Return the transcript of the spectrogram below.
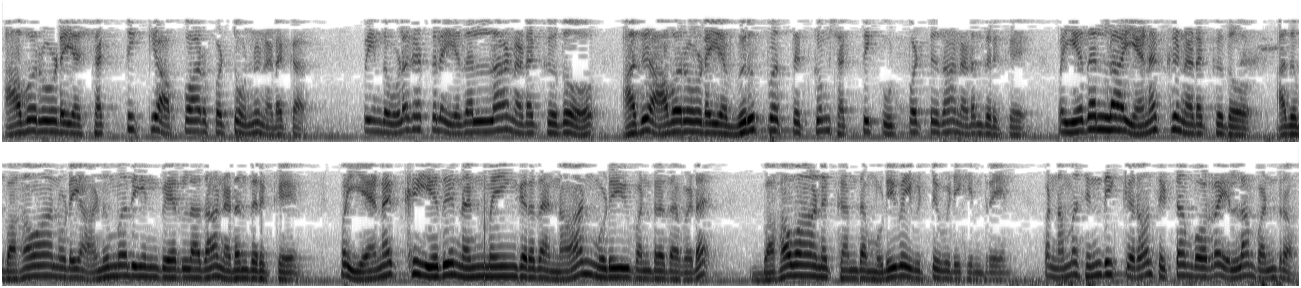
அவருடைய சக்திக்கு அப்பாற்பட்டு ஒண்ணு நடக்காது. இப்ப இந்த உலகத்துல எதெல்லாம் நடக்குதோ அது அவருடைய விருப்பத்துக்கும் சக்திக்கு உட்பட்டு தான் நடந்திருக்கு. இப்ப எதெல்லாம் எனக்கு நடக்குதோ அது பகவானுடைய அனுமதியின் பேர்ல தான் நடந்திருக்கு. இப்ப எனக்கு எது நன்மைங்கிறத நான் முடிவு பண்றதை விட பகவானுக்கு அந்த முடிவை விட்டு விடுகின்றேன். இப்ப நம்ம சிந்திக்கிறோம் திட்டம் போடுற எல்லாம் பண்றோம்.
